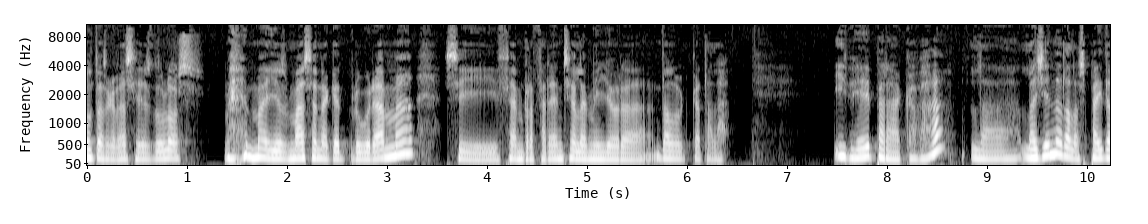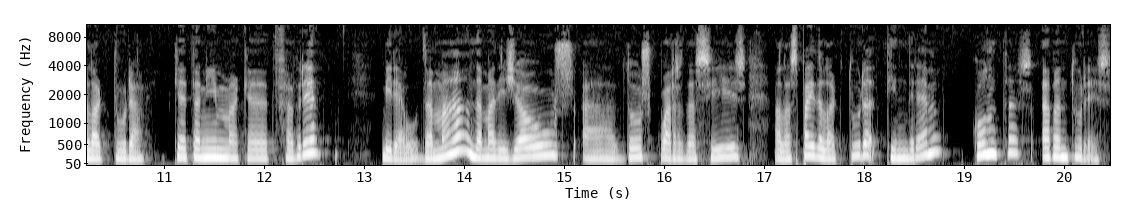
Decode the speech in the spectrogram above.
Moltes gràcies, Dolors. Mai és massa en aquest programa si fem referència a la millora del català. I bé, per acabar, l'agenda la, de l'espai de lectura. Què tenim aquest febrer? Mireu, demà, demà dijous, a dos quarts de sis, a l'espai de lectura tindrem contes aventurers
